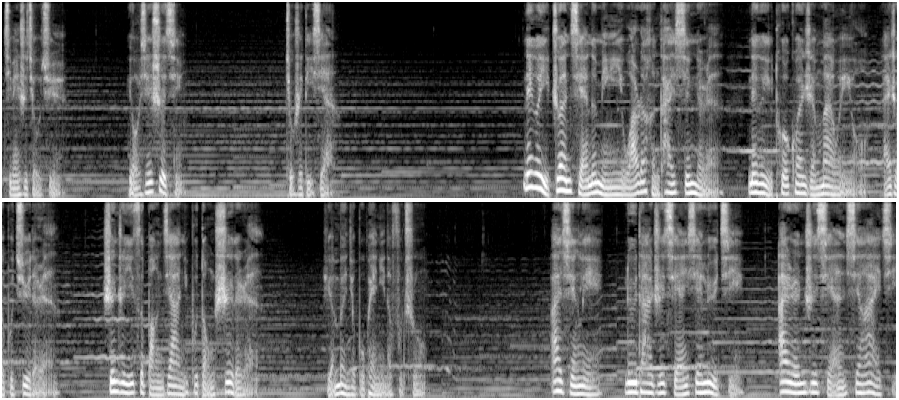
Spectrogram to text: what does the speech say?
即便是酒局，有些事情就是底线。那个以赚钱的名义玩得很开心的人，那个以拓宽人脉为由来者不拒的人，甚至一次绑架你不懂事的人，原本就不配你的付出。爱情里，绿他之前先绿己，爱人之前先爱己。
